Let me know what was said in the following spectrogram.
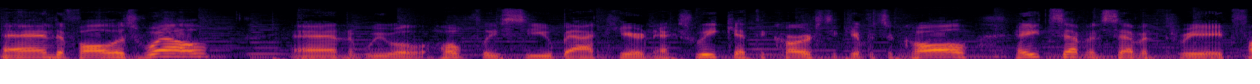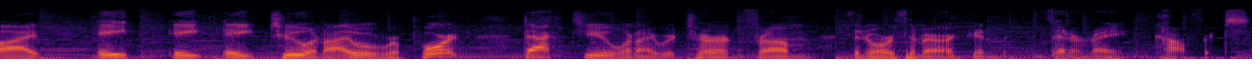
And if all is well, and we will hopefully see you back here next week. Get the courage to give us a call, 877 385 8882, and I will report back to you when I return from the North American Veterinary Conference.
